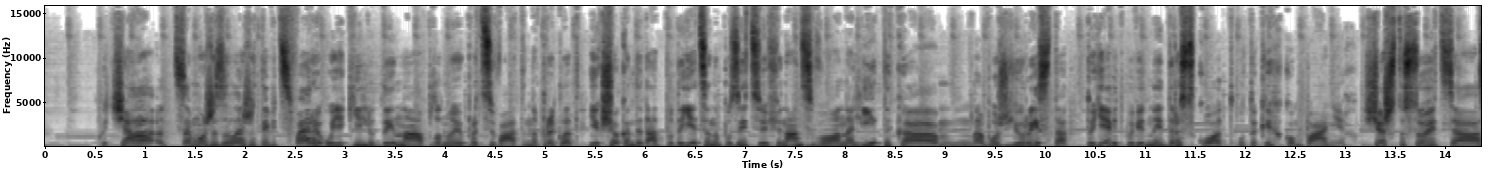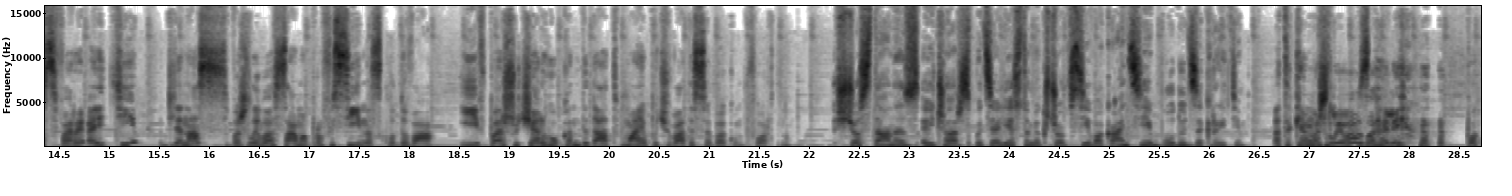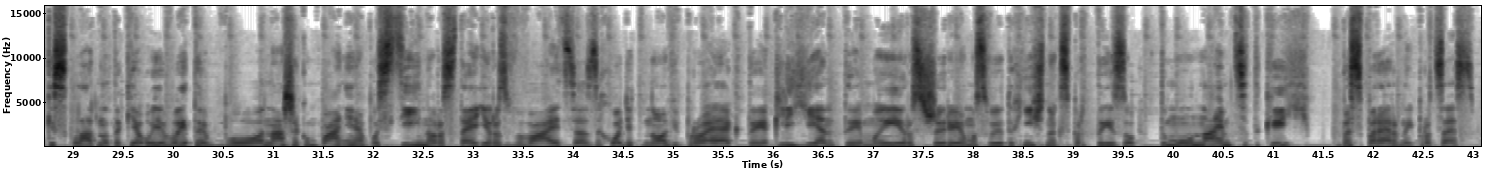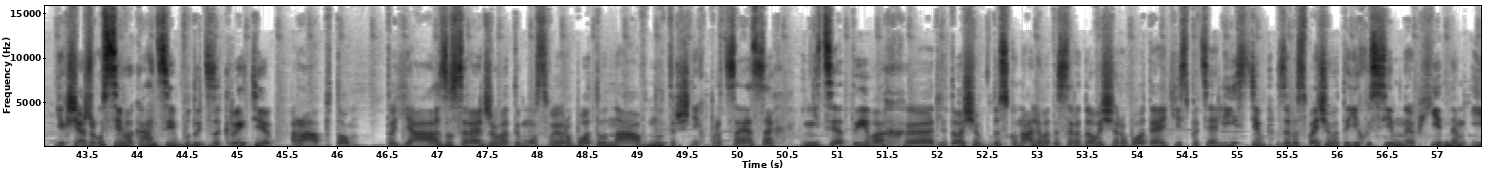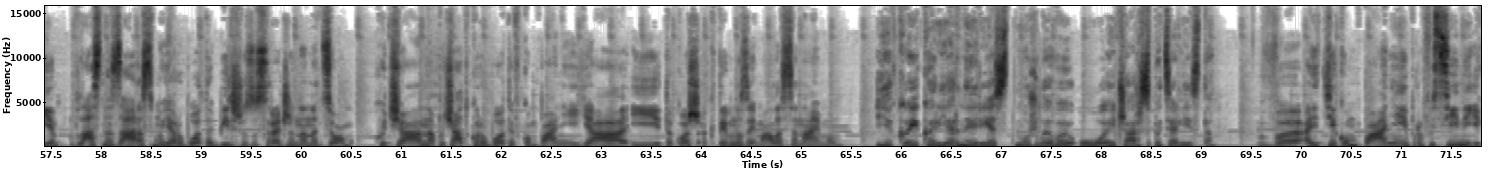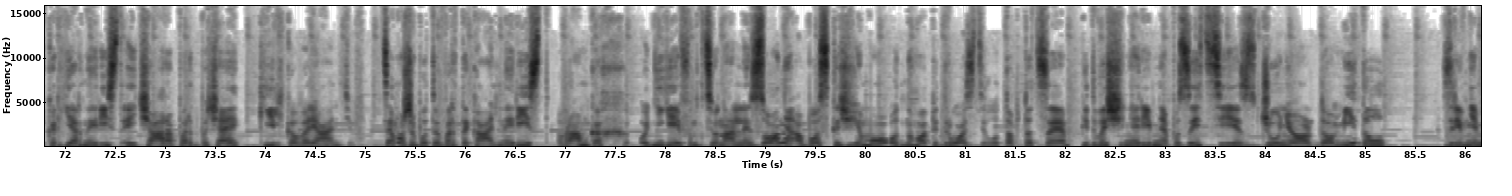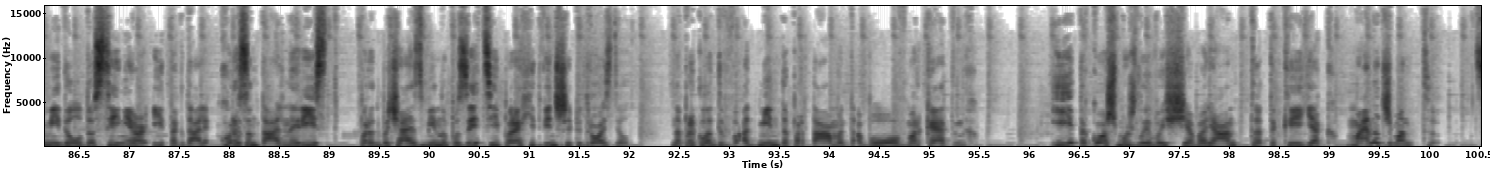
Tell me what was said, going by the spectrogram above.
Хоча це може залежати від сфери, у якій людина планує працювати. Наприклад, якщо кандидат подається на позицію фінансового аналітика або ж юриста, то є відповідний дрес-код у таких компаніях. Що ж стосується сфери IT, для нас важлива саме професійна складова, і в першу чергу кандидат має почувати себе комфортно. Що стане з HR-спеціалістом, якщо всі вакансії будуть закриті? А таке можливо взагалі? Поки складно таке уявити, бо наша компанія постійно росте і розвивається. Заходять нові проекти, клієнти. Ми розширюємо свою технічну експертизу. Тому найм це такий. Безперервний процес. Якщо ж усі вакансії будуть закриті раптом, то я зосереджуватиму свою роботу на внутрішніх процесах, ініціативах е, для того, щоб вдосконалювати середовище роботи it спеціалістів, забезпечувати їх усім необхідним. І власне зараз моя робота більше зосереджена на цьому. Хоча на початку роботи в компанії я і також активно займалася наймом. Який кар'єрний ріст можливий у HR спеціаліста? В it компанії професійний і кар'єрний ріст HR передбачає кілька варіантів. Це може бути вертикальний ріст в рамках однієї функціональної зони або, скажімо, одного підрозділу. Тобто, це підвищення рівня позиції з junior до middle, з рівня middle до senior і так далі. Горизонтальний ріст передбачає зміну позиції, перехід в інший підрозділ, наприклад, в адміндепартамент або в маркетинг. І також можливий ще варіант, такий як менеджмент.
